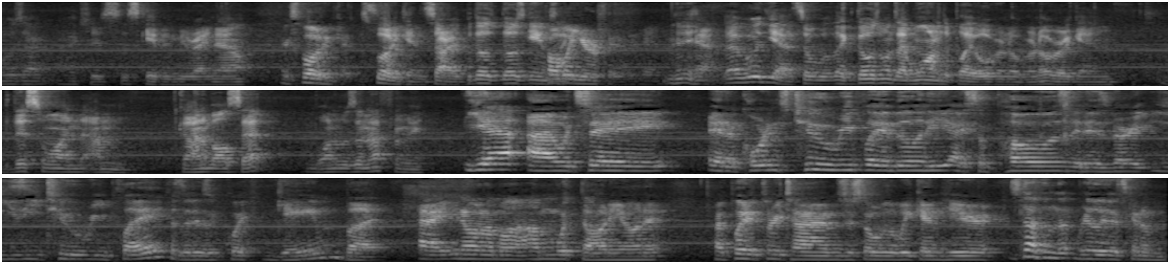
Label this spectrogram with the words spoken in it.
what was that? Actually, it's escaping me right now. Exploding Kittens. Exploding Kittens. Sorry, but those those games. Probably like, your favorite. Yeah, that would yeah. So like those ones I wanted to play over and over and over again. This one I'm kind of all set. One was enough for me. Yeah, I would say in accordance to replayability, I suppose it is very easy to replay because it is a quick game. But I, you know, I'm uh, I'm with Donnie on it. I played it three times just over the weekend here. It's nothing that really that's gonna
